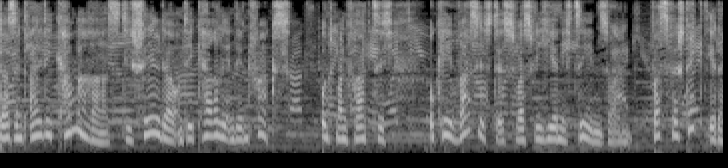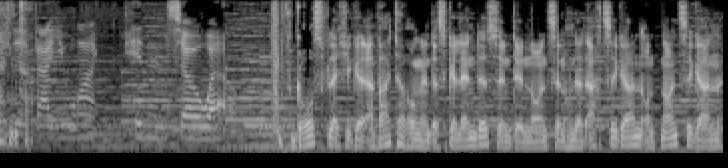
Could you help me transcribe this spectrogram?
Da sind all die Kameras, die Schilder und die Kerle in den Trucks. Und man fragt sich, okay, was ist es, was wir hier nicht sehen sollen? Was versteckt ihr dahinter? Großflächige Erweiterungen des Geländes in den 1980ern und 90ern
